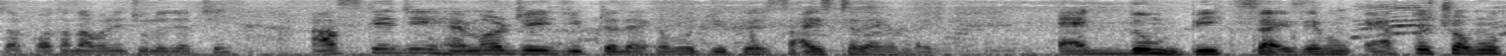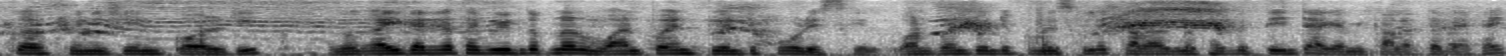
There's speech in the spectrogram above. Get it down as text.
তার কথা না বাড়িয়ে চলে যাচ্ছি। আজকে যে হ্যামার যে জিপটা দেখাবো জিপের সাইজটা দেখেন ভাই। একদম বিগ সাইজ এবং এত চমৎকার ফিনিশিং কোয়ালিটি এবং এই গাড়িটা থাকবে কিন্তু আপনার one point twenty four scale one point twenty four স্কেলে কালারগুলো থাকবে তিনটা, আগে আমি কালারটা দেখাই।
